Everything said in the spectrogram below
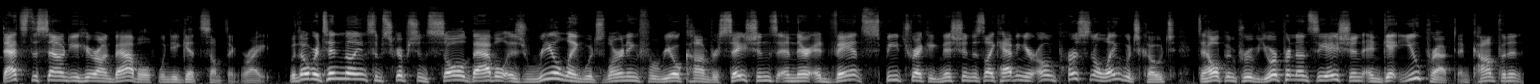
That's the sound you hear on Babbel when you get something right. With over 10 million subscriptions sold, Babbel is real language learning for real conversations, and their advanced speech recognition is like having your own personal language coach to help improve your pronunciation and get you prepped and confident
